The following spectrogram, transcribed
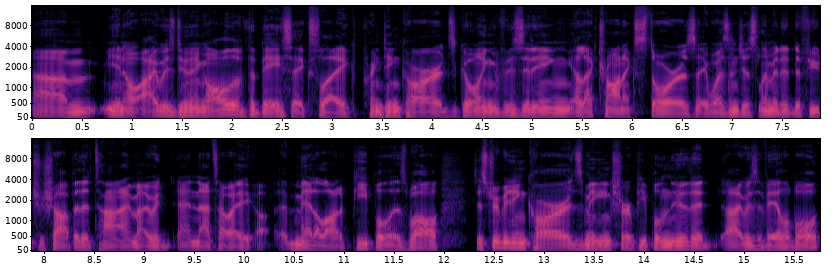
um, you know, I was doing all of the basics like printing cards, going visiting electronics stores. It wasn't just limited to Future Shop at the time. I would, and that's how I uh, met a lot of people as well. Distributing cards, making sure people knew that I was available.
